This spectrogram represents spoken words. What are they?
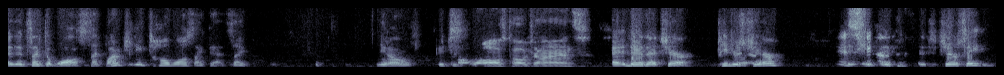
and it's like the walls. It's like, why would you need tall walls like that? It's like, you know, it just Tall walls, tall giants. and they have that chair, Peter's chair. It's it- huge. it- it's a chair of Satan.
